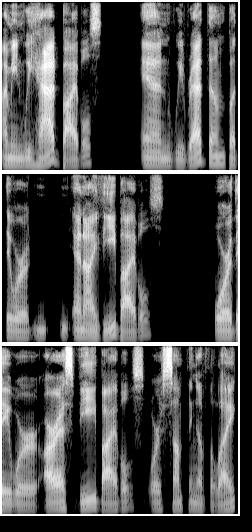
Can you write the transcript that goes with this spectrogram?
I mean, we had Bibles and we read them, but they were NIV Bibles or they were RSV Bibles or something of the like.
